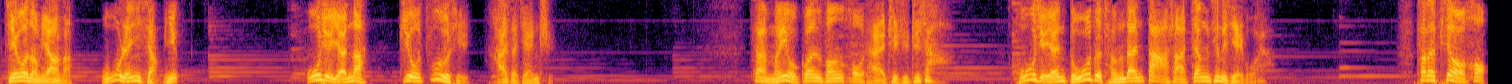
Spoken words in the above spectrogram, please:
结果怎么样呢？无人响应。胡雪岩呢，只有自己还在坚持，在没有官方后台支持之下。胡雪岩独自承担大厦将倾的结果呀。他的票号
